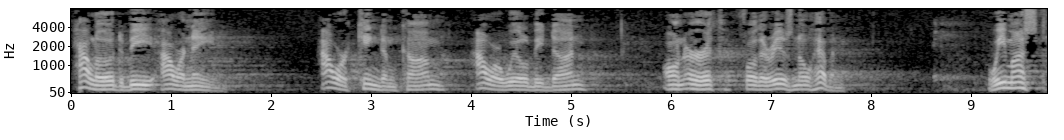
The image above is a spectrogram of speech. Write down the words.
hallowed be our name. Our kingdom come, our will be done on earth, for there is no heaven. We must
